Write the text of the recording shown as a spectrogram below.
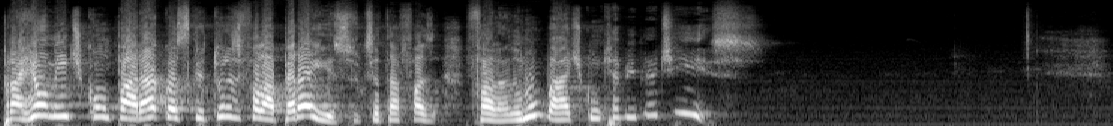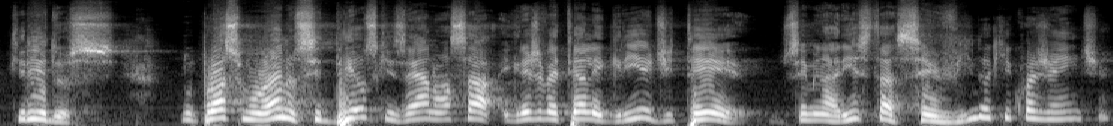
para realmente comparar com as Escrituras e falar: peraí, isso que você está falando não bate com o que a Bíblia diz. Queridos, no próximo ano, se Deus quiser, a nossa igreja vai ter a alegria de ter um seminarista servindo aqui com a gente,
